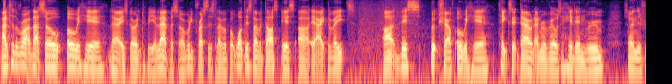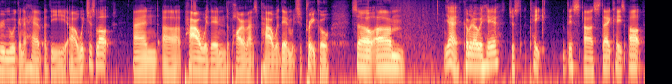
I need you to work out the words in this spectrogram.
And to the right of that soul, over here, there is going to be a lever. So I've already pressed this lever. But what this lever does is uh, it activates uh, this bookshelf over here, takes it down and reveals a hidden room. So in this room, we're going to have the uh, Witch's Lock and uh, Power Within, the Pyromancer Power Within, which is pretty cool. So, um, yeah, coming over here, just take this uh, staircase up.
